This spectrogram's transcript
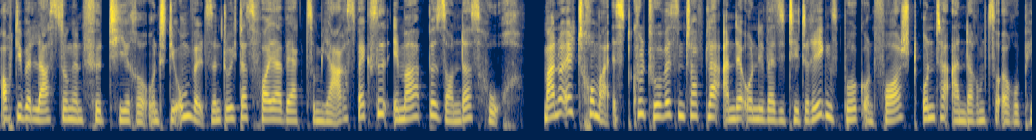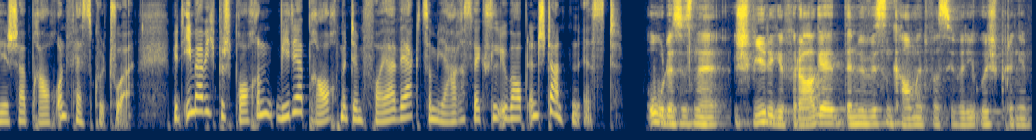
auch die Belastungen für Tiere und die Umwelt sind durch das Feuerwerk zum Jahreswechsel immer besonders hoch. Manuel Trummer ist Kulturwissenschaftler an der Universität Regensburg und forscht unter anderem zu europäischer Brauch- und Festkultur. Mit ihm habe ich besprochen, wie der Brauch mit dem Feuerwerk zum Jahreswechsel überhaupt entstanden ist. Oh, das ist eine schwierige Frage, denn wir wissen kaum etwas über die Ursprünge.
